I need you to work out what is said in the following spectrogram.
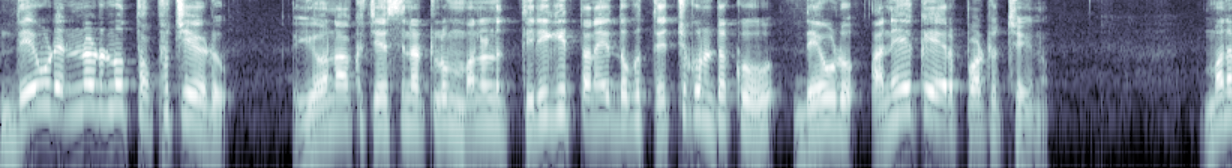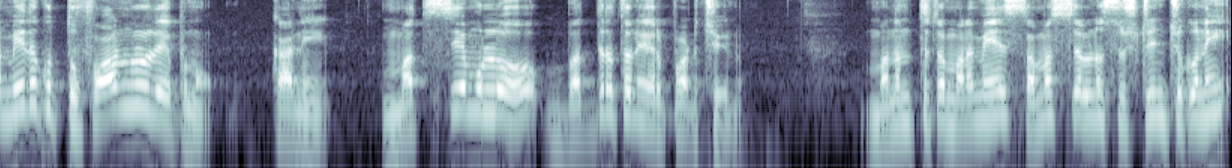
దేవుడు ఎన్నడూ తప్పు చేయడు. యోనాకు చేసినట్లు మనల్ని తిరిగి తన ఎద్దకు తెచ్చుకున్నటకు దేవుడు అనేక ఏర్పాట్లు చేయను. మన మీదకు తుఫానులు రేపును కానీ మత్స్యములో భద్రతను ఏర్పాటు చేయను. మనంతట మనమే సమస్యలను సృష్టించుకొని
